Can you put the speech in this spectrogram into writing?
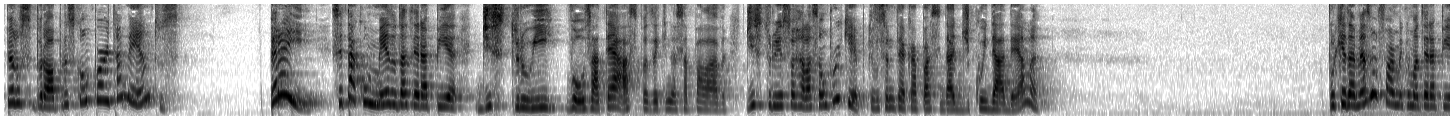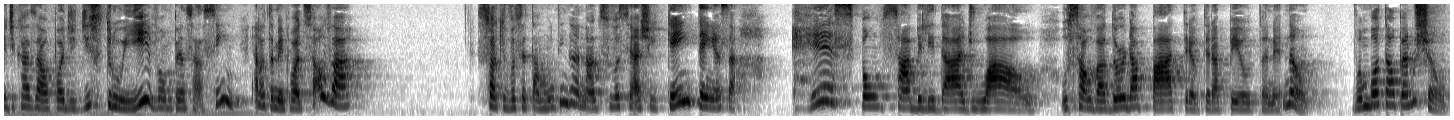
pelos próprios comportamentos. Peraí, você tá com medo da terapia destruir, vou usar até aspas aqui nessa palavra, destruir a sua relação por quê? Porque você não tem a capacidade de cuidar dela? Porque da mesma forma que uma terapia de casal pode destruir, vamos pensar assim, ela também pode salvar. Só que você tá muito enganado se você acha que quem tem essa responsabilidade, uau, o salvador da pátria, o terapeuta, né? Não, vamos botar o pé no chão.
